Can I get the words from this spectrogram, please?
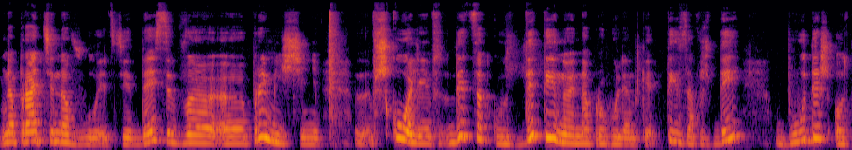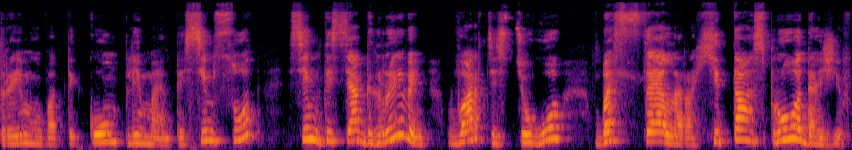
На праці на вулиці, десь в е, приміщенні, в школі, в дитсадку, з дитиною на прогулянки, ти завжди будеш отримувати компліменти. 770 гривень вартість цього бестселера, хіта з продажів,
